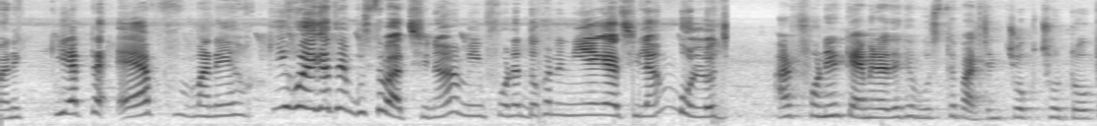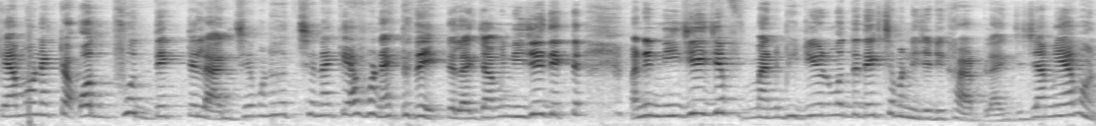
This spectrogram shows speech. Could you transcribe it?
মানে কি একটা অ্যাপ মানে কি হয়ে গেছে আমি বুঝতে পারছি না। আমি ফোনের দোকানে নিয়ে গেছিলাম, বলল আর ফোনের ক্যামেরা দেখে বুঝতে পারছেন চোখ ছোট, কেমন একটা অদ্ভুত দেখতে লাগছে। মনে হচ্ছে না কেমন একটা দেখতে লাগছে। আমি নিজেই দেখতে মানে নিজেই যে মানে ভিডিওর মধ্যে দেখছি আমার নিজেরই খারাপ লাগছে যে আমি এমন।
